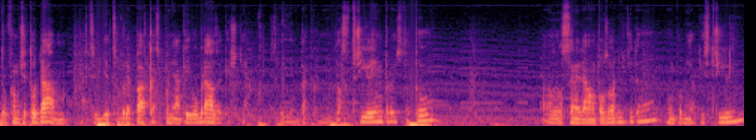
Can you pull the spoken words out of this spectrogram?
Doufám, že to dám. Chci vidět, co bude pak, aspoň nějaký obrázek ještě. Jen tak zastřílím pro jistotu. A zase nedávám pozor díky tomu. On po mně taky střílí.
